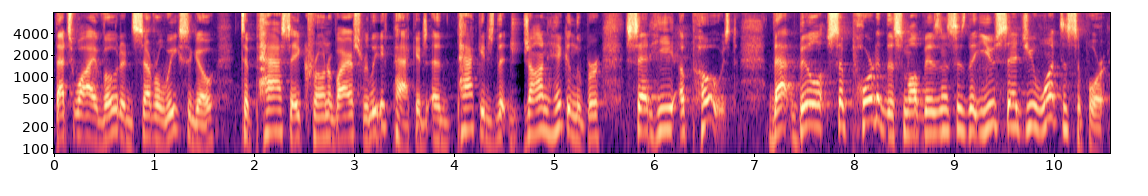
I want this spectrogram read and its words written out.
That's why I voted several weeks ago to pass a coronavirus relief package, a package that John Hickenlooper said he opposed. That bill supported the small businesses that you said you want to support.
